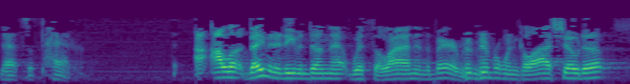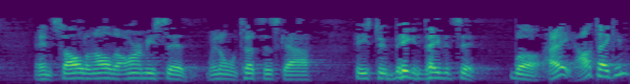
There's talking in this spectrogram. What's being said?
That's a pattern. I, I love, David had even done that with the lion and the bear. Remember when Goliath showed up and Saul and all the army said, "We don't want to touch this guy. He's too big." And David said, "Well, hey, I'll take him."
